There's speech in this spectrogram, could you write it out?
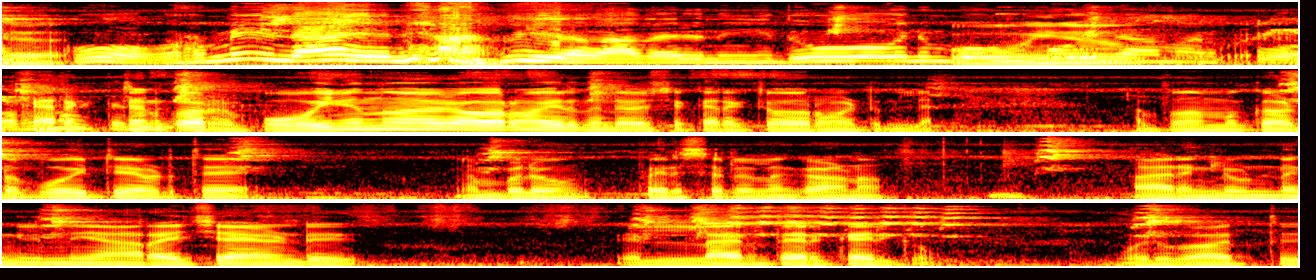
എനിക്ക് ഓർമ്മയില്ല ഇനി നീതോനും ഓർമ്മ കറക്റ്റ് പോയിനൊന്നും ഒരു ഓർമ്മ വരുന്നില്ല പക്ഷെ കറക്റ്റ് ഓർമ്മ കിട്ടുന്നില്ല. അപ്പോൾ നമുക്ക് അവിടെ പോയിട്ട് അവിടുത്തെ അമ്പലവും പരിസരമെല്ലാം കാണാം. ആരെങ്കിലും ഉണ്ടെങ്കിൽ ഇന്ന് ഞായറാഴ്ച ആയതുകൊണ്ട് എല്ലാവരും തിരക്കായിരിക്കും. ഒരു ഭാഗത്ത്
